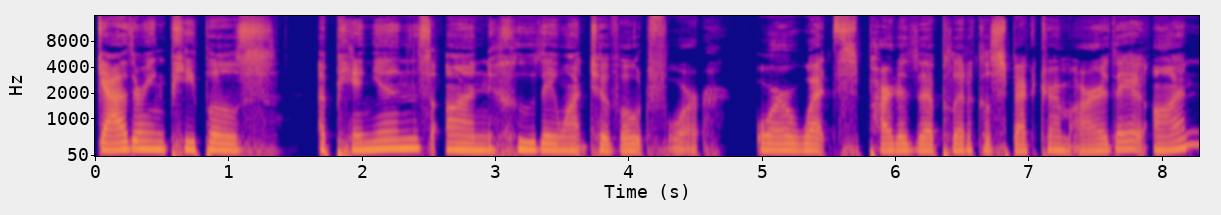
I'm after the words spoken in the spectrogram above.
gathering people's opinions on who they want to vote for or what part of the political spectrum are they on.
